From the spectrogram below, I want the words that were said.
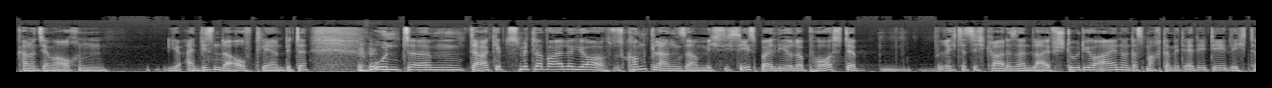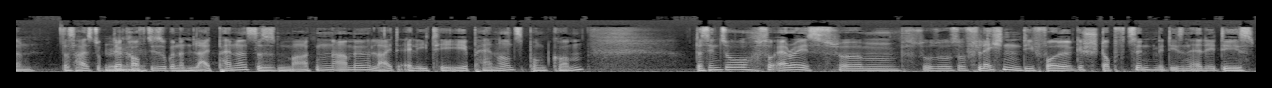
Kann uns ja mal auch ein ein Wissender aufklären, bitte. Und ähm, da gibt's mittlerweile, ja, es kommt langsam. Ich, ich sehe es bei Leo Laporte, der richtet sich gerade sein Live-Studio ein und das macht er mit LED-Lichtern. Das heißt, du, der Mhm. kauft die sogenannten Light Panels, das ist ein Markenname, light, L-I-T-E Panels.com. Das sind so, so Arrays, ähm, so, so, so Flächen, die voll gestopft sind mit diesen LEDs.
